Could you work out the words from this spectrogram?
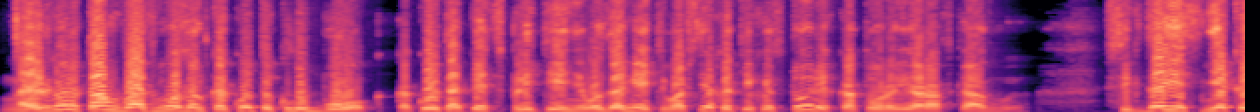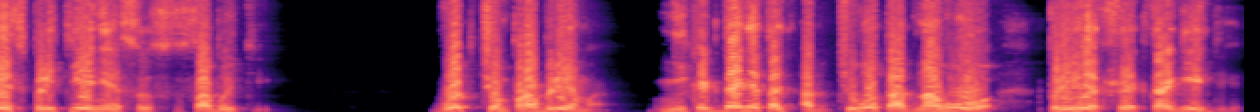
А я говорю, там возможен какой-то клубок, какое-то опять сплетение. Вот заметьте, во всех этих историях, которые я рассказываю, всегда есть некое сплетение событий. Вот в чем проблема. Никогда нет от чего-то одного приведшее к трагедии.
